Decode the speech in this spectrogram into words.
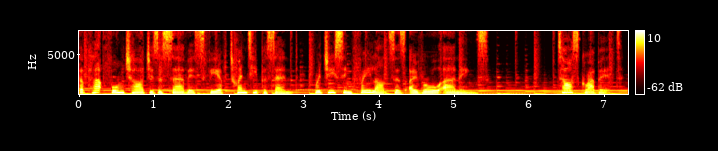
the platform charges a service fee of 20%, reducing freelancers' overall earnings. TaskRabbit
